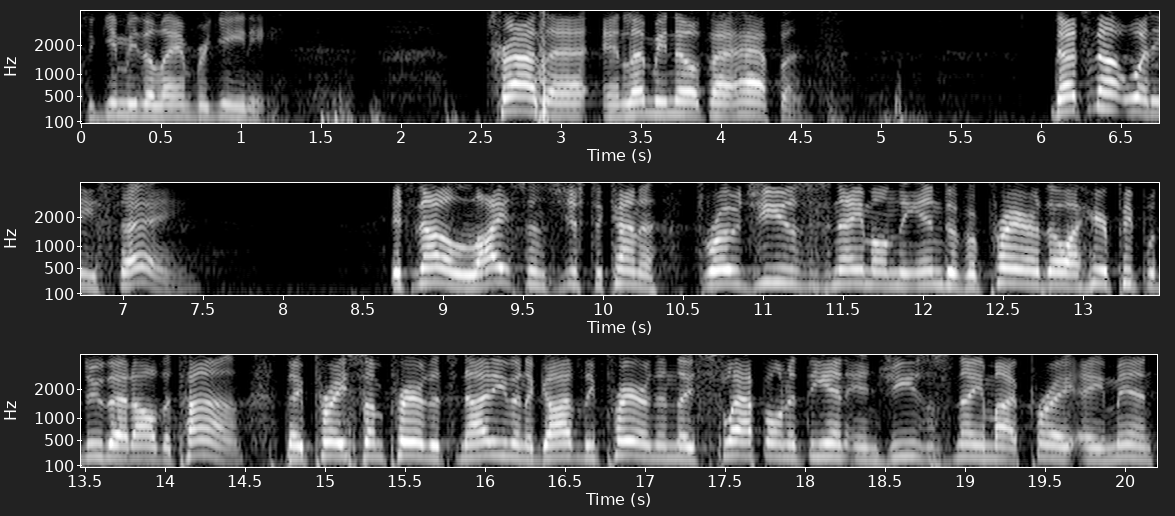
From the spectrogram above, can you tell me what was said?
to give me the Lamborghini. Try that and let me know if that happens. That's not what he's saying. It's not a license just to kind of throw Jesus' name on the end of a prayer, though I hear people do that all the time. They pray some prayer that's not even a godly prayer, and then they slap on at the end, In Jesus' name I pray, Amen,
